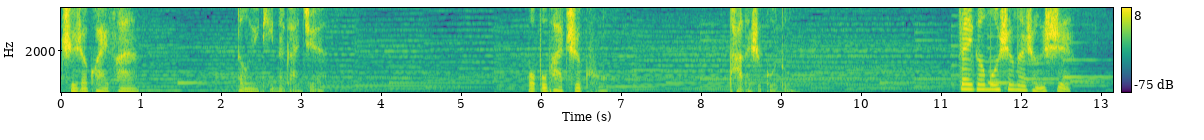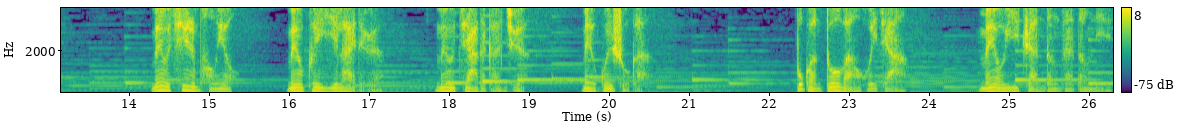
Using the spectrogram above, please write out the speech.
吃着快餐，等雨停的感觉。我不怕吃苦，怕的是孤独。在一个陌生的城市，没有亲人朋友，没有可以依赖的人，没有家的感觉，没有归属感。不管多晚回家。没有一盏灯在等你，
